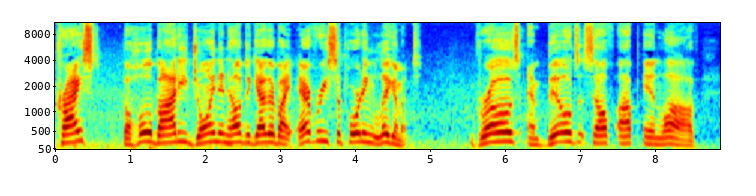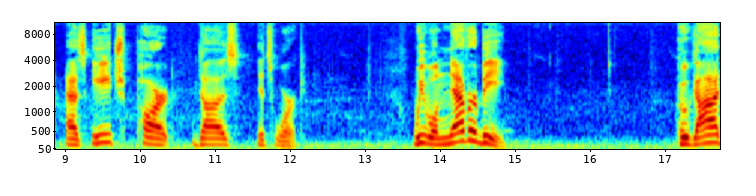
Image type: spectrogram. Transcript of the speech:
Christ, the whole body, joined and held together by every supporting ligament, grows and builds itself up in love as each part does its work. We will never be who God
